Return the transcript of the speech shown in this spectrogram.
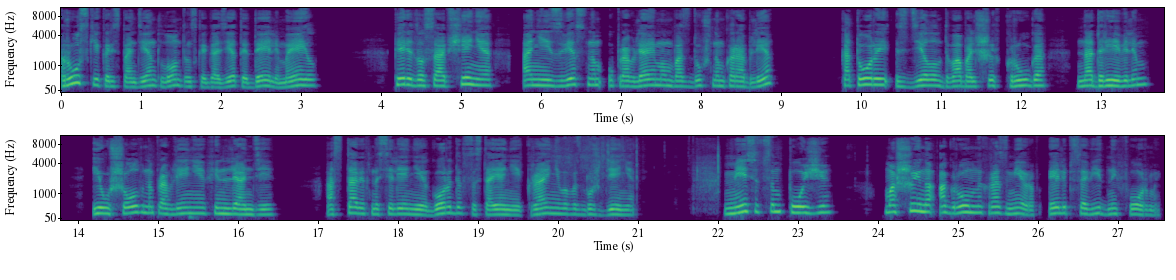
русский корреспондент лондонской газеты Daily Mail передал сообщение о неизвестном управляемом воздушном корабле, который сделал два больших круга над Ревелем и ушел в направлении Финляндии, оставив население города в состоянии крайнего возбуждения. Месяцем позже Машина огромных размеров, эллипсовидной формы,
